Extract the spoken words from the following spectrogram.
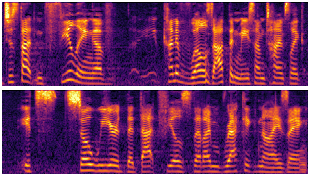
just that feeling of it kind of wells up in me sometimes like it's so weird that that feels that I'm recognizing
